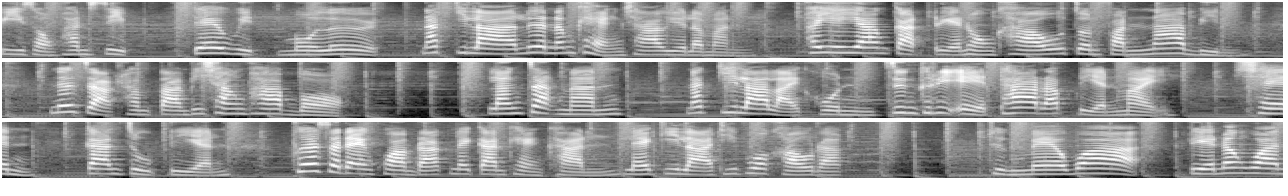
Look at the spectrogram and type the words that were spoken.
ปี 2010 เดวิด โมเลอร์ นักกีฬาเลื่อนน้ำแข็งชาวเยอรมัน พยายามกัดเหรียญของเขาจนฟันหน้าบิน เนื่องจากทำตามที่ช่างภาพบอก หลังจากนั้น นักกีฬาหลายคนจึงครีเอทท่ารับเหรียญใหม่ เช่น การจูบเหรียญเพื่อแสดงความรักในการแข่งขันและกีฬาที่พวกเขารัก ถึงแม้ว่า เหรียญรางวัล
